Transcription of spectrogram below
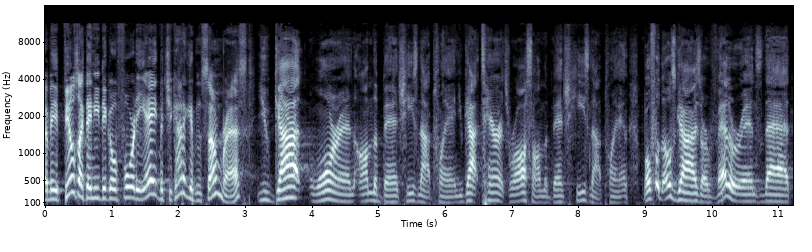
I mean, it feels like they need to go 48, but you got to give them some rest. You got Warren on the bench. He's not playing. You got Terrence Ross on the bench. He's not playing. Both of those guys are veterans that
